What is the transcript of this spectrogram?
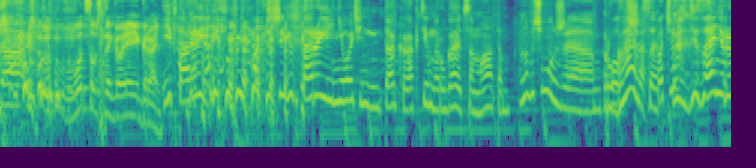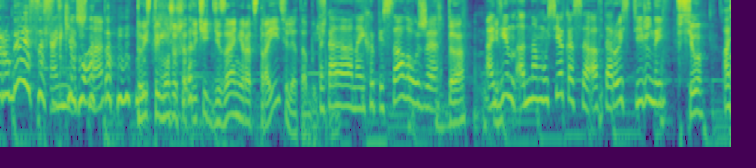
Да. Вот, собственно говоря, и грань. И вторые, понимаешь, и вторые не очень так активно ругаются матом. Ну почему же Ругаются? полша- То есть дизайнеры ругаются все-таки матом? То есть ты можешь отличить дизайнера от строителя, это обычно? Так она их описала уже. Да. Один одному секаса, а второй стильный. Все. А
